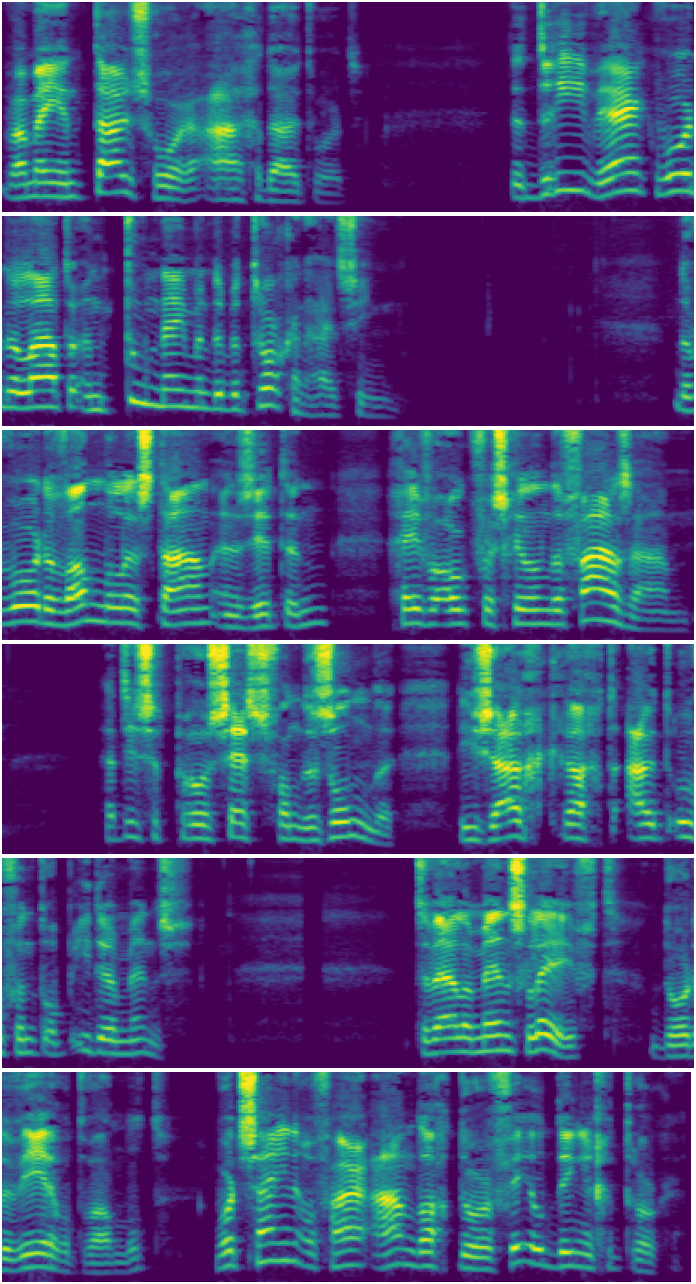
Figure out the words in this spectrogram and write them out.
waarmee een thuishoren aangeduid wordt. De drie werkwoorden laten een toenemende betrokkenheid zien. De woorden wandelen, staan en zitten geven ook verschillende fasen aan. Het is het proces van de zonde die zuigkracht uitoefent op ieder mens. Terwijl een mens leeft, door de wereld wandelt, wordt zijn of haar aandacht door veel dingen getrokken.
